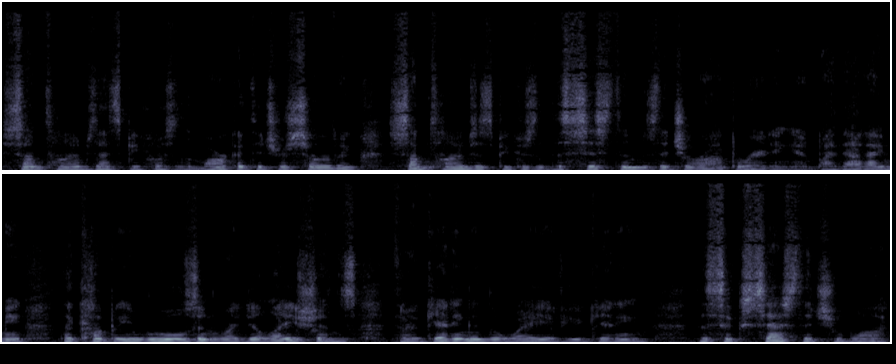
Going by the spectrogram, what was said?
Sometimes that's because of the market that you're serving. Sometimes it's because of the systems that you're operating in. By that I mean the company rules and regulations that are getting in the way of you getting the success that you want.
